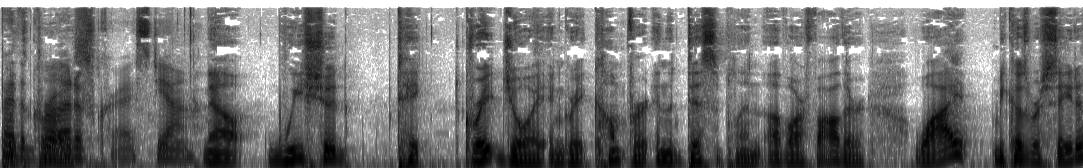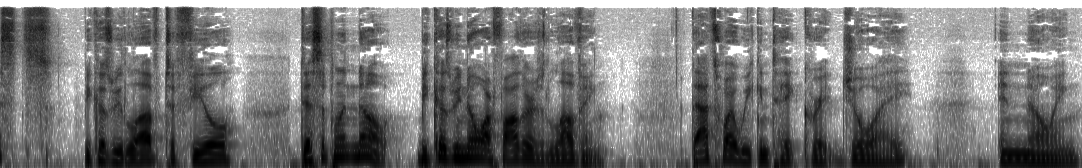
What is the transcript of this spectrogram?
By with the blood Christ. of Christ. Yeah. Now, we should take great joy and great comfort in the discipline of our Father. Why? Because we're sadists? Because we love to feel disciplined? No, because we know our Father is loving. That's why we can take great joy in knowing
